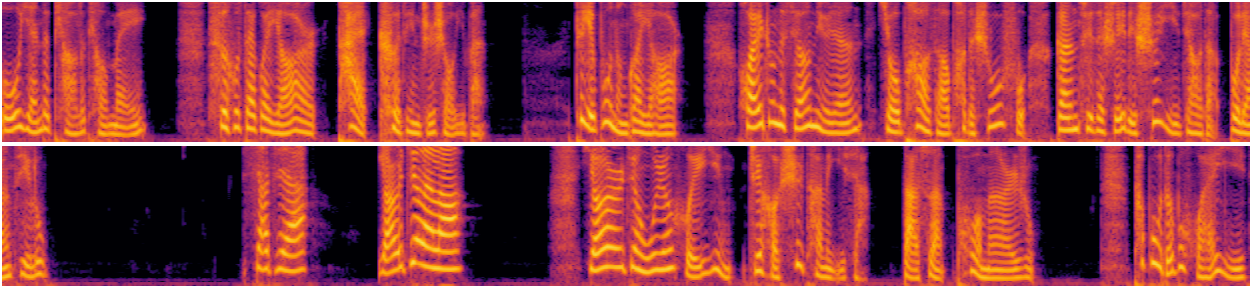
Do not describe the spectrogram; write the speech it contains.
无言的挑了挑眉，似乎在怪姚二太恪尽职守一般。这也不能怪姚儿。”怀中的小女人有泡澡泡的舒服，干脆在水里睡一觉的不良记录。小姐，瑶儿进来了。瑶儿见无人回应，只好试探了一下，打算破门而入。她不得不怀疑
